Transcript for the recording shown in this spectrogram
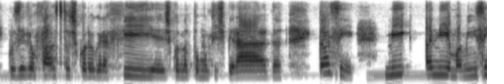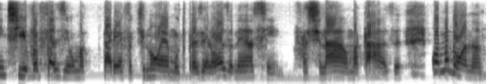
Inclusive eu faço as coreografias quando eu tô muito inspirada. Então assim, me anima, me incentiva a fazer uma tarefa que não é muito prazerosa, né? Assim, faxinar uma casa com a Madonna.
